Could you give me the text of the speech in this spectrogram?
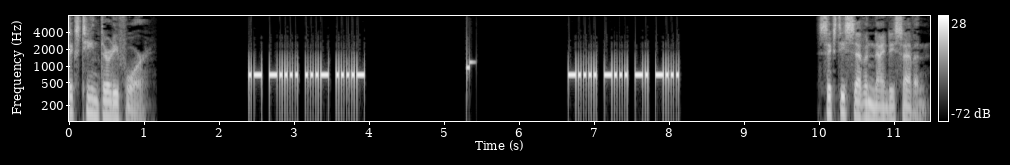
1634. Sixty-seven ninety-seven.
